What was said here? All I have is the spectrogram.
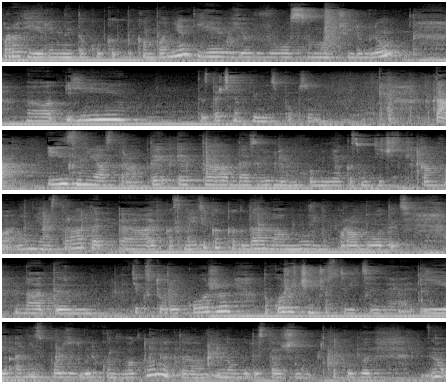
проверенный такой как бы компонент. Я его сама очень люблю э, и достаточно активно использую. Так, из Неостраты. Это одна из любимых у меня косметических компаний. Неострата э, – это косметика, когда нам нужно поработать над эм, текстурой кожи, но кожа очень чувствительная, и они используют глюконолактон, это новый достаточно, какой бы, ну,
